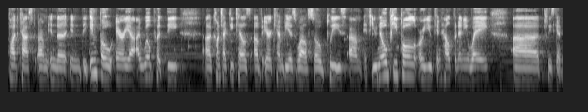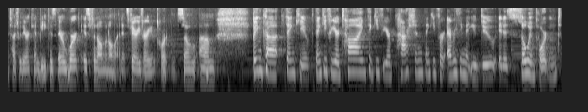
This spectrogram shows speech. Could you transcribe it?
podcast um, in the in the info area. I will put the uh, contact details of Iracambi as well. So please, um, if you know people or you can help in any way, uh, please get in touch with Iracambi because their work is phenomenal and it's very, very important. So, um, Binka, thank you. Thank you for your time. Thank you for your passion. Thank you for everything that you do. It is so important.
